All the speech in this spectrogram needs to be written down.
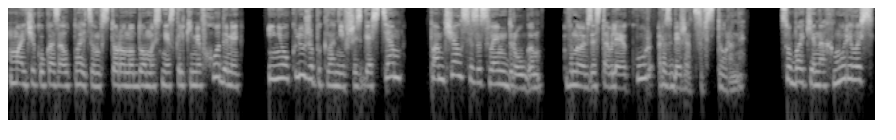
Мальчик указал пальцем в сторону дома с несколькими входами и, неуклюже поклонившись гостям, помчался за своим другом, вновь заставляя кур разбежаться в стороны. Цубаки нахмурилась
